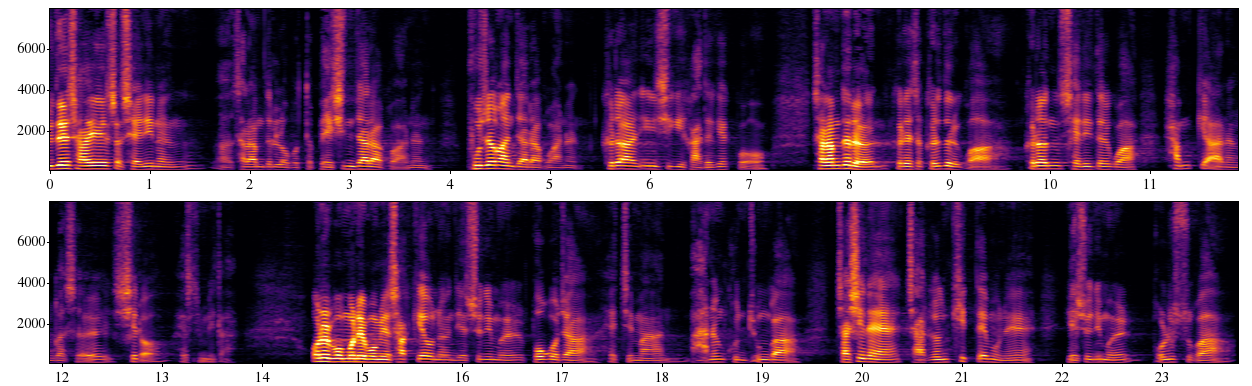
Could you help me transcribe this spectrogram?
유대 사회에서 세리는 어, 사람들로부터 배신자라고 하는 부정한 자라고 하는 그러한 인식이 가득했고 사람들은 그래서 그들과 그런 세리들과 함께하는 것을 싫어했습니다. 오늘 본문에 보면 삭개오는 예수님을 보고자 했지만 많은 군중과 자신의 작은 키 때문에 예수님을 볼 수가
